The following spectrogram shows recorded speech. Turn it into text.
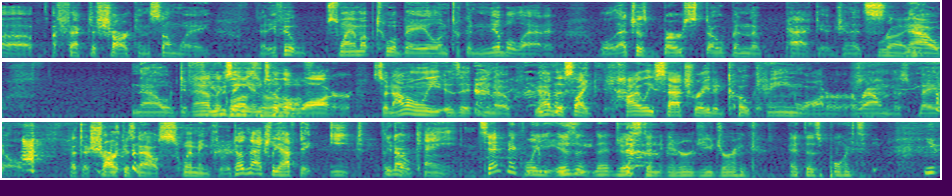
uh, affect a shark in some way, that if it swam up to a bale and took a nibble at it, well, that just burst open the package, and it's Right. now now Now the diffusing gloves into the off. water. So not only is it, you know, you have this like highly saturated cocaine water around this bale that the shark is now swimming through. It doesn't actually have to eat the You know- cocaine. Technically, isn't that just an energy drink at this point? You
